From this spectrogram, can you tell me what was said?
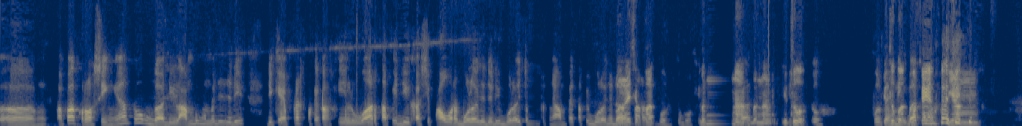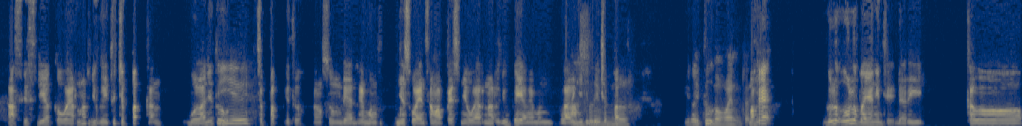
eh, apa crossingnya tuh nggak di lambung sama dia jadi dikeprek pakai kaki luar tapi dikasih power bolanya. Jadi bolanya cepet nyampe tapi bolanya Bolanya cepet. Wah, tuh gokil benar Benar. benar. Itu tuh full itu makanya yang asis dia ke Werner juga itu cepat kan? Bolanya tuh iya. cepat gitu. Langsung dan emang nyesuaiin sama pace-nya Werner juga yang emang larinya juga asli cepat bener. Gila, itu itu pemain makanya gue lu, lu bayangin sih dari kalau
